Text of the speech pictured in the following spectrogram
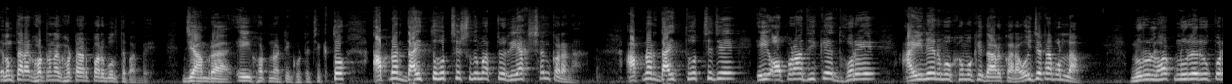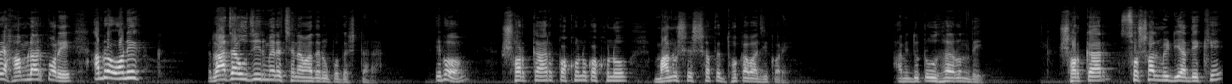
এবং তারা ঘটনা ঘটার পর বলতে পারবে যে আমরা এই ঘটনাটি ঘটেছে। তো আপনার দায়িত্ব হচ্ছে শুধুমাত্র রিয়াকশন করা না। আপনার দায়িত্ব হচ্ছে যে এই অপরাধীকে ধরে আইনের মুখোমুখি দাঁড় করা। ওই যেটা বললাম, নুরুল হক নূরের উপরে হামলার পরে আমরা অনেক রাজা উজির মেরেছেন আমাদের উপদেষ্টারা। এবং সরকার কখনো কখনো মানুষের সাথে ধোকাবাজি করে। আমি দুটো উদাহরণ দিই। সরকার সোশ্যাল মিডিয়া দেখে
